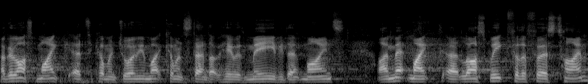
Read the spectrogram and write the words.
I'm going to ask Mike uh, to come and join me. Mike, come and stand up here with me if you don't mind. I met Mike uh, last week for the first time,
